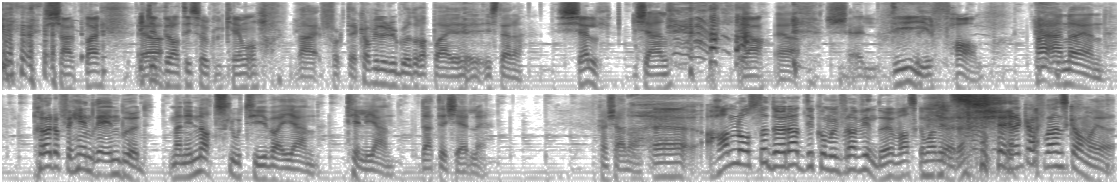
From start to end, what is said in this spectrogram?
Skjerp deg. Ikke Ja. dra til Circle K, mann. Nei, fuck det. Hva ville du gå og dratt på i, i stedet? Kjell. Kjell. Ja. Ja. De gir faen. Her er enda en. Prøvde å forhindre innbrudd, men i natt slo tyver igjen. Til igjen. Dette er kjedelig. Hva skjedde? Uh, han låste døra, de kom inn fra vinduet. Hva skal man gjøre? Hva faen skal man gjøre?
